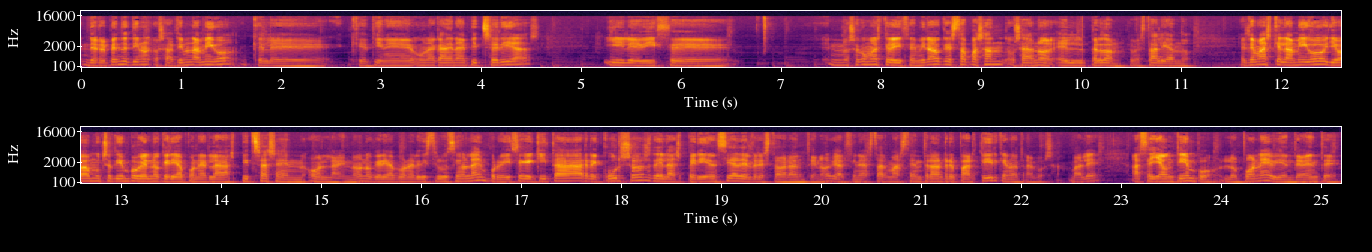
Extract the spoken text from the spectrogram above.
de repente tiene, o sea, tiene un amigo que le que tiene una cadena de pizzerías y le dice no sé cómo es que le dice, mira lo que está pasando, o sea, no, el perdón, que me está liando. El tema es que el amigo lleva mucho tiempo que él no quería poner las pizzas en online, ¿no? No quería poner distribución online porque dice que quita recursos de la experiencia del restaurante, ¿no? Que al final estás más centrado en repartir que en otra cosa, ¿vale? Hace ya un tiempo lo pone, evidentemente,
